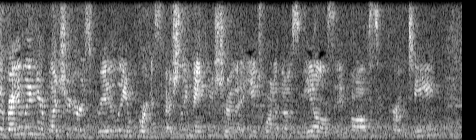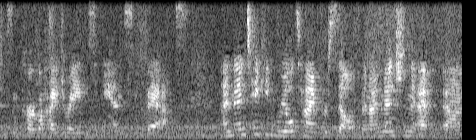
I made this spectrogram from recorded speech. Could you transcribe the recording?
So regulating your blood sugar is really important, especially making sure that each one of those meals involves some protein, some carbohydrates, and some fats. And then taking real time for self. And I mentioned that um,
